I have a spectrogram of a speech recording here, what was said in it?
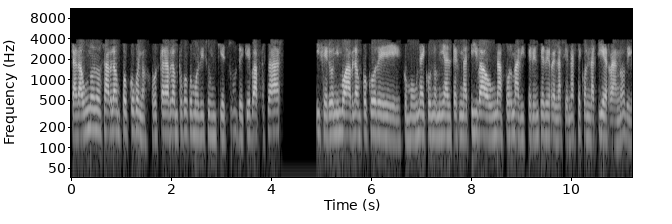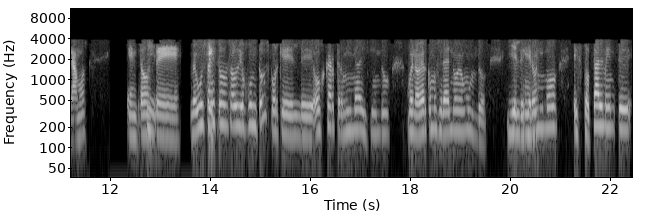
cada uno nos habla un poco, bueno, Oscar habla un poco como de su inquietud, de qué va a pasar, y Jerónimo habla un poco de como una economía alternativa o una forma diferente de relacionarse con la tierra, ¿no? Digamos. Entonces... Me gustan estos audios juntos porque el de Oscar termina diciendo, bueno, a ver cómo será el nuevo mundo. Y el de Jerónimo es totalmente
